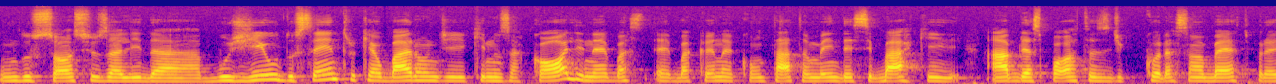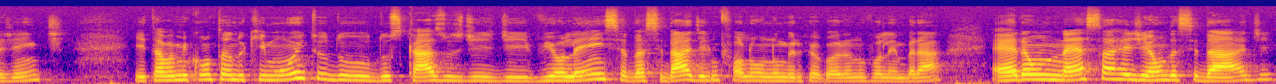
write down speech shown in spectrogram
um dos sócios ali da Bugil do centro, que é o bar onde que nos acolhe, né? É bacana contar também desse bar que abre as portas de coração aberto para a gente e estava me contando que muito do, dos casos de, de, violência da cidade, ele me falou um número que agora eu não vou lembrar, eram nessa região da cidade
